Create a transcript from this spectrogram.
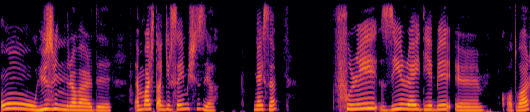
Oo 100 bin lira verdi. En baştan girseymişiz ya. Neyse. Free Z-Ray diye bir e, kod var.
